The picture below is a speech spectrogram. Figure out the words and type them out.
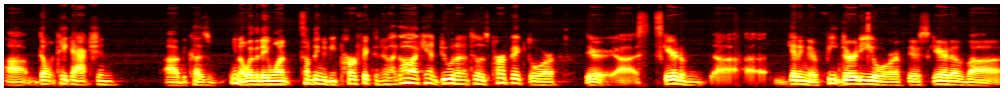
um, don't take action. Uh, because you know whether they want something to be perfect and they're like, oh, I can't do it until it's perfect, or they're uh, scared of uh, getting their feet dirty or if they're scared of uh,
